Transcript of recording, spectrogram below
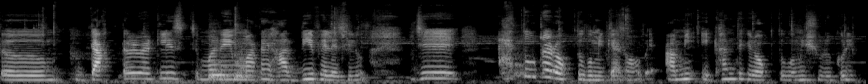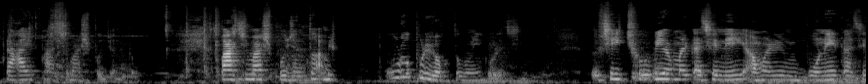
তো ডাক্তার অ্যাটলিস্ট মানে মাথায় হাত দিয়ে ফেলেছিল যে এতটা রক্ত বমি কেন হবে? আমি এখান থেকে রক্ত বমি শুরু করি প্রায় পাঁচ মাস পর্যন্ত। পাঁচ মাস পর্যন্ত আমি পুরোপুরি রক্ত বমি করেছি। তো সেই ছবি আমার কাছে নেই, আমার বোনের কাছে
